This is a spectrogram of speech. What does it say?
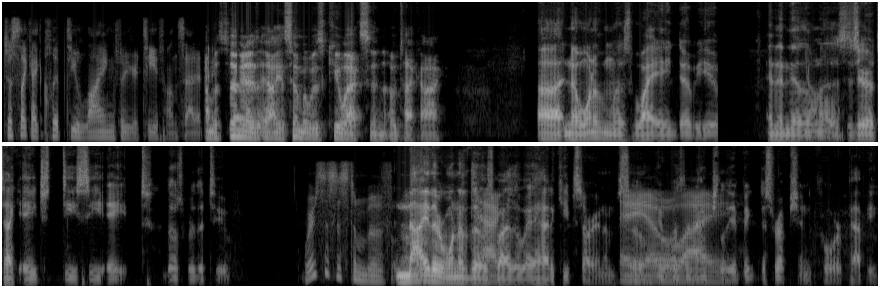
just like I clipped you lying through your teeth on Saturday. I'm assuming I assume it was QX and OTAC I. Uh, no, one of them was YAW, and then the other one was Zero Tac HDC8. Those were the two. Where's the system of Neither one of those, by the way, had a Keepstar in them, so it wasn't actually a big disruption for Pappy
